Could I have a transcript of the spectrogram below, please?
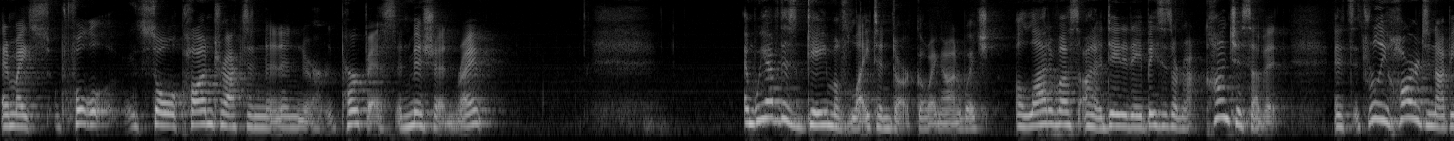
and my full soul contract and, and purpose and mission, right? And we have this game of light and dark going on, which a lot of us on a day to day basis are not conscious of it it's it's really hard to not be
